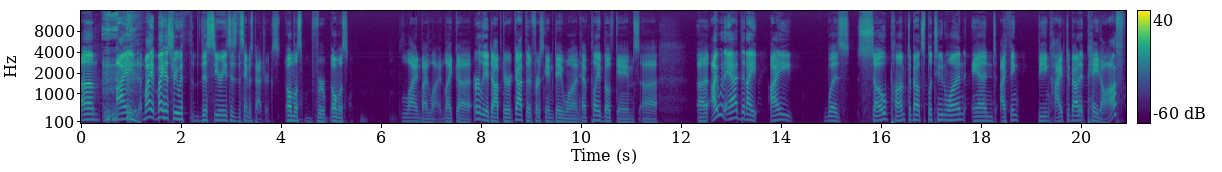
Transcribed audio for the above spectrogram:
Um, I my my history with this series is the same as Patrick's, almost for almost line by line. Like uh, early adopter, got the first game day one, have played both games. Uh, uh, I would add that I I was so pumped about Splatoon one, and I think being hyped about it paid off.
